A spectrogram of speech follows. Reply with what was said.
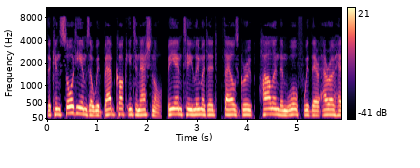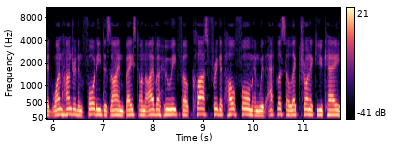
The consortiums are with Babcock International, BMT Limited, Thales Group, Harland and Wolff with their Arrowhead 140 design based on Iver Huitfeldt class frigate hull form and with Atlas Elektronik UK,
